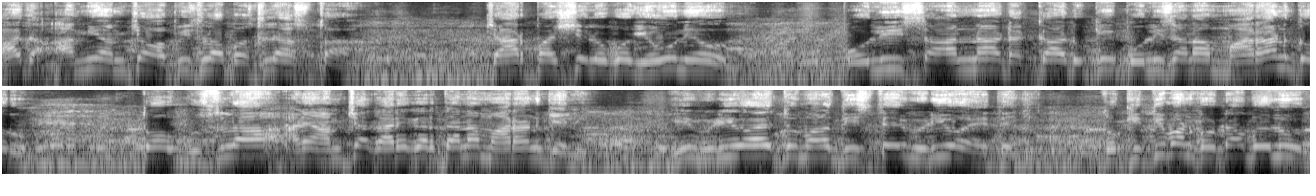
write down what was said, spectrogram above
आज आम्ही आमच्या ऑफिसला बसले असता चार पाचशे लोक घेऊन येऊन पोलिसांना धक्काडुकी पोलिसांना मारहाण करून तो घुसला आणि आमच्या कार्यकर्त्यांना मारहाण केली. ही व्हिडिओ आहे तुम्हाला दिसते व्हिडिओ आहे त्याची. तो किती पण खोटा बोलून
